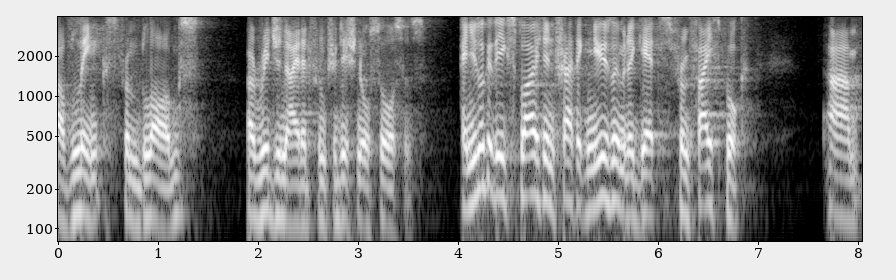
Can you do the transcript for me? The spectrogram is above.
of links from blogs originated from traditional sources. And you look at the explosion in traffic News Limited gets from Facebook, um,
